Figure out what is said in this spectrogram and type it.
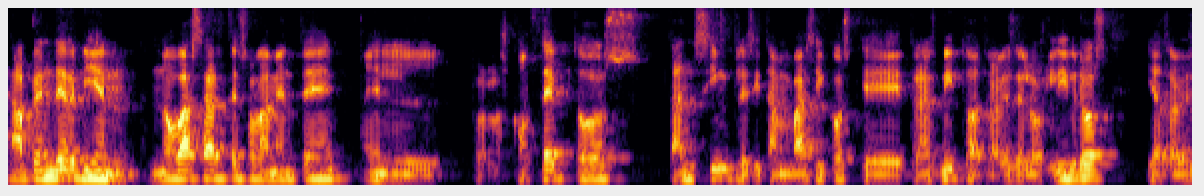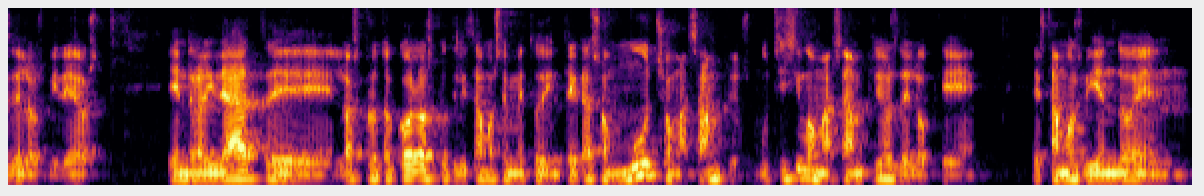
aprender bien, no basarte solamente en los conceptos tan simples y tan básicos que transmito a través de los libros y a través de los videos. En realidad, eh, los protocolos que utilizamos en Método Integra son mucho más amplios, muchísimo más amplios de lo que estamos viendo en,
